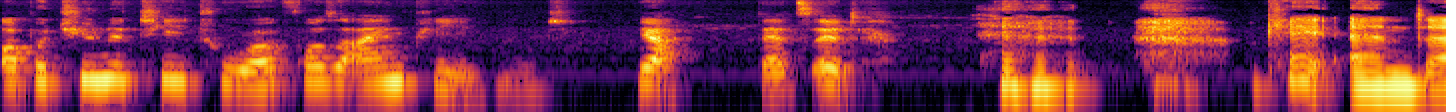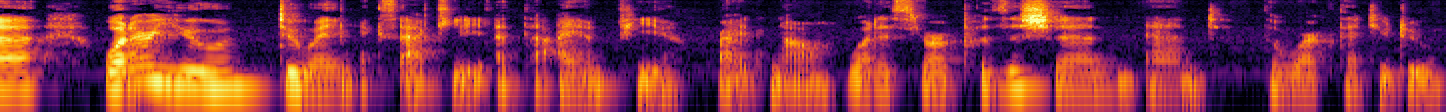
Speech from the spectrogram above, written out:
opportunity to work for the INP. And yeah, that's it. okay, and uh, what are you doing exactly at the INP right now? What is your position and the work that you do?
